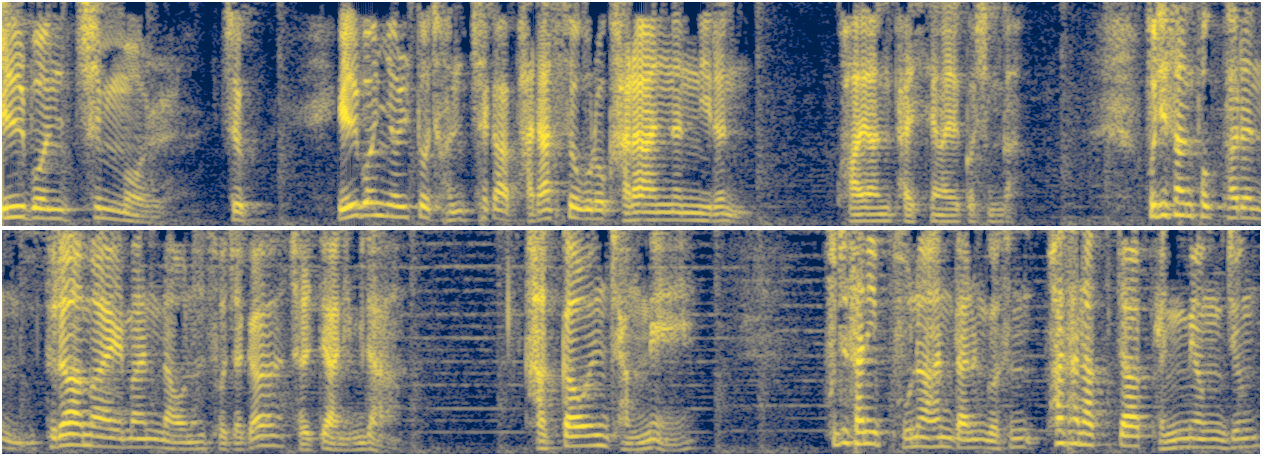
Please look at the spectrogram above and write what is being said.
일본 침몰, 즉 일본 열도 전체가 바닷속으로 가라앉는 일은 과연 발생할 것인가? 후지산 폭발은 드라마에만 나오는 소재가 절대 아닙니다. 가까운 장래에 후지산이 분화한다는 것은 화산학자 100명 중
